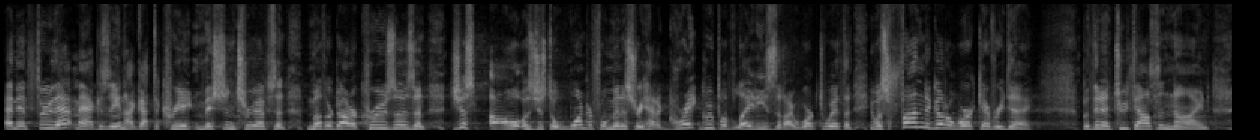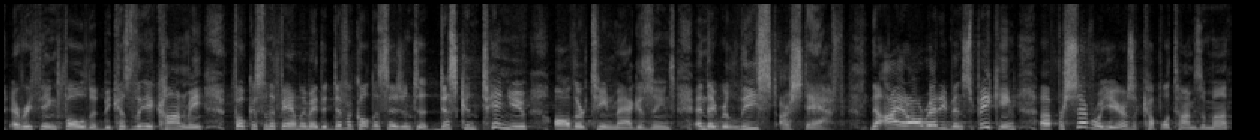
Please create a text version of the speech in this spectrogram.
And then through that magazine, I got to create mission trips and mother daughter cruises and just, oh, it was just a wonderful ministry. Had a great group of ladies that I worked with, and it was fun to go to work every day. But then in 2009, everything folded because of the economy. Focus on the Family made the difficult decision to discontinue all their teen magazines, and they released our staff. Now, I had already been speaking uh, for several years, a couple of times a month,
